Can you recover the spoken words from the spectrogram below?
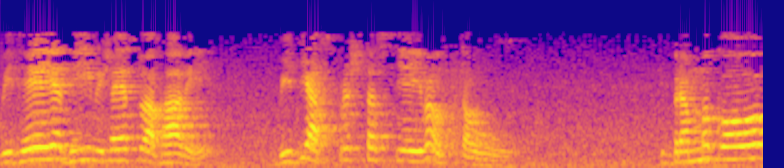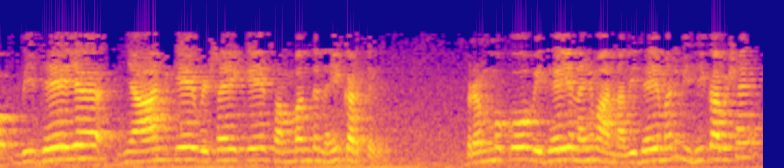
विधेय धी विषयत्व अभावे, विधि अस्पृष्ट उक्त। ब्रह्म को विधेय ज्ञान के विषय के संबंध नहीं करते। ब्रह्म को विधेय नहीं मानना। विधेय मान विधि का विषय।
